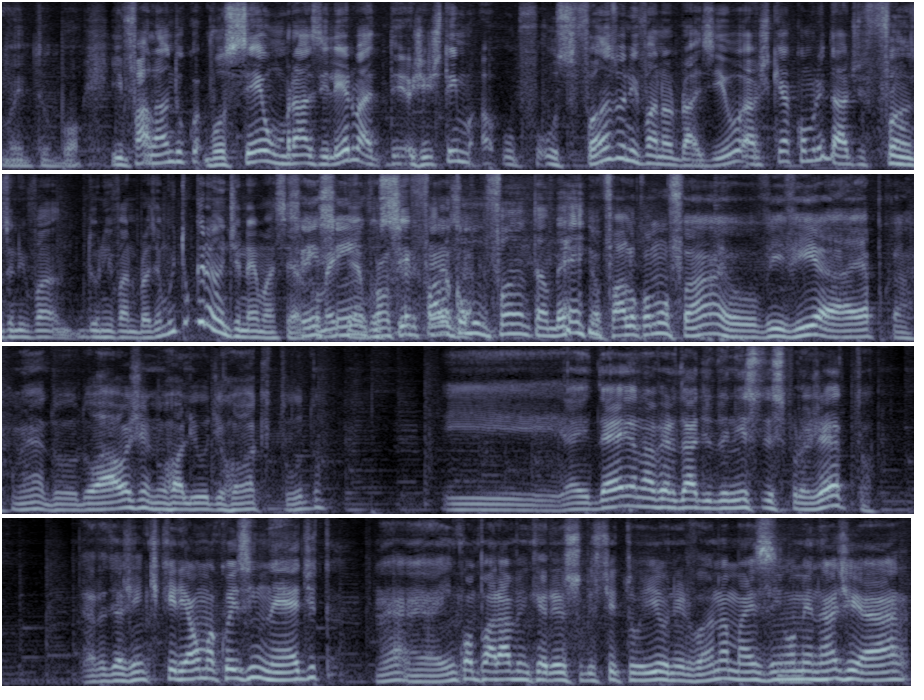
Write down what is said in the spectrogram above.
Muito bom. E falando, você é um brasileiro, mas a gente tem os fãs do Nirvana no Brasil, acho que a comunidade de fãs do Nirvana, do Nirvana no Brasil é muito grande, né, Marcelo? Sim, Como é que sim, é? com Você fala como um fã também? Eu falo como um fã, eu vivi a época né, do, do auge no Hollywood Rock tudo. E a ideia, na verdade, do início desse projeto era de a gente criar uma coisa inédita, né? É incomparável em querer substituir o Nirvana, mas em homenagear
